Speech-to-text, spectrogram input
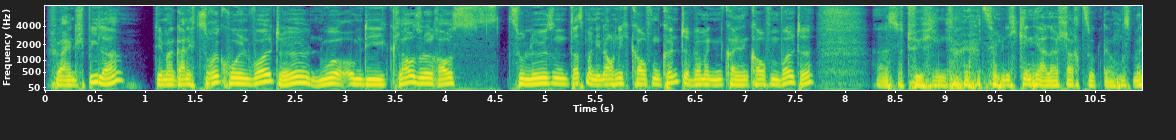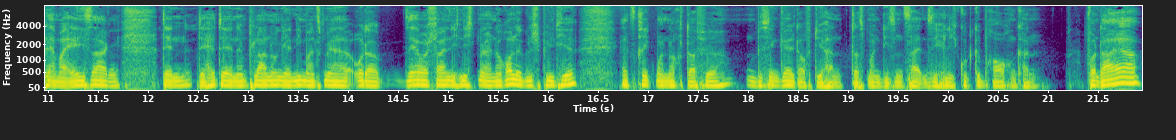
für einen Spieler, den man gar nicht zurückholen wollte, nur um die Klausel rauszulösen, dass man ihn auch nicht kaufen könnte, wenn man ihn keinen kaufen wollte. Das ist natürlich ein ziemlich genialer Schachzug, da muss man ja mal ehrlich sagen. Denn der hätte in den Planungen ja niemals mehr oder sehr wahrscheinlich nicht mehr eine Rolle gespielt hier. Jetzt kriegt man noch dafür ein bisschen Geld auf die Hand, dass man diesen Zeiten sicherlich gut gebrauchen kann. Von daher,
